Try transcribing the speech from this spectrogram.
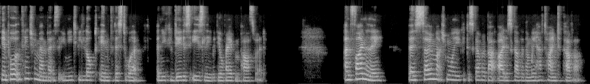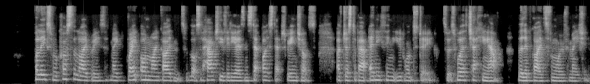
The important thing to remember is that you need to be logged in for this to work, and you can do this easily with your Raven password. And finally, there's so much more you could discover about iDiscover than we have time to cover. Colleagues from across the libraries have made great online guidance with lots of how-to videos and step-by-step screenshots of just about anything you'd want to do. So it's worth checking out the LibGuides for more information.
